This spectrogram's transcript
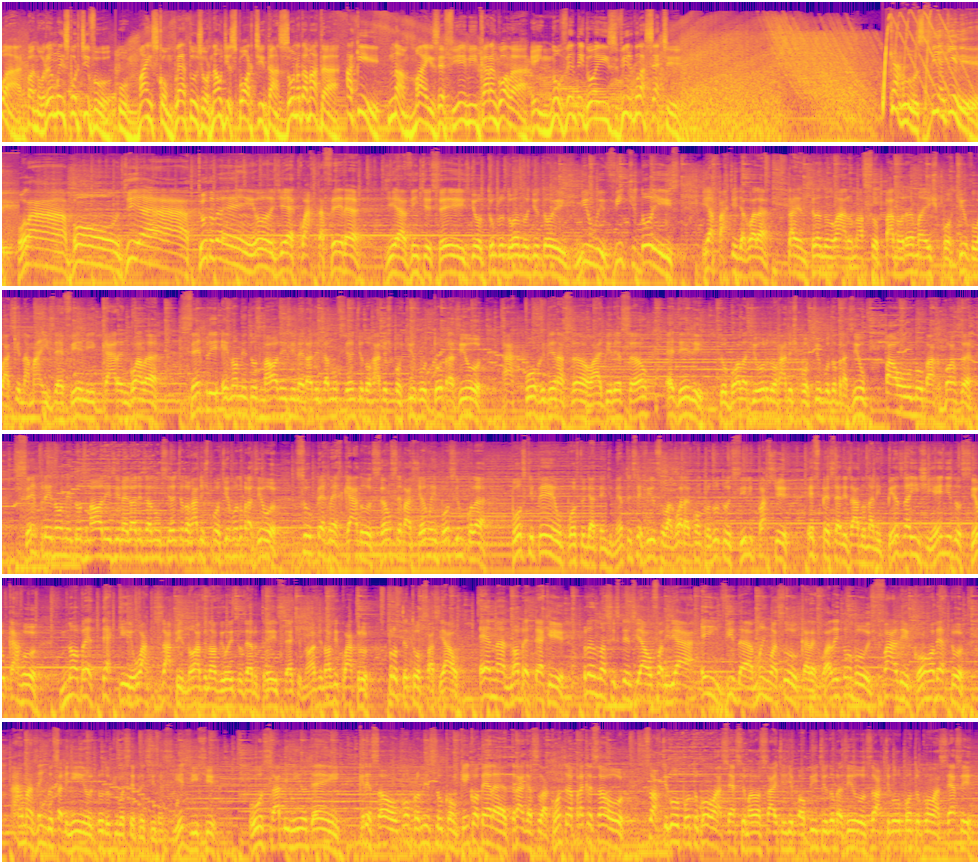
No ar, Panorama Esportivo, o mais completo jornal de esporte da Zona da Mata. Aqui, na Mais FM Carangola, em 92,7. Carlos Bianchini. Olá, bom dia! Tudo bem? Hoje é quarta-feira, dia 26 de outubro do ano de 2022. E a partir de agora está entrando no ar o nosso panorama esportivo aqui na Mais FM Carangola. Sempre em nome dos maiores e melhores anunciantes do rádio esportivo do Brasil. A coordenação, a direção é dele, do Bola de Ouro do Rádio Esportivo do Brasil, Paulo Barbosa. Sempre em nome dos maiores e melhores anunciantes do Rádio Esportivo do Brasil. Supermercado São Sebastião em Pociúncula Posto IP, um posto de atendimento e serviço, agora com produtos Siliplast, especializado na limpeza e higiene do seu carro. Nobretec, WhatsApp 998037994. Protetor facial é na Nobretec. Plano assistencial familiar em vida, Manhuaçu, Carangola e Tombos. Fale com Roberto. Armazém do Sabininho, tudo o que você precisa se existe. O Sabininho tem. Cressol, compromisso com quem coopera. Traga sua contra para Cressol. Sortegol.com, acesse o maior site de palpite do Brasil. Sortegol.com, acesse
